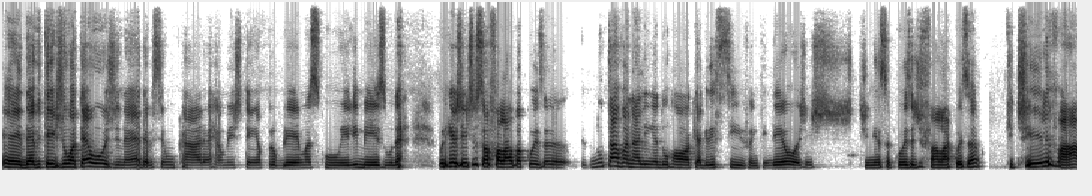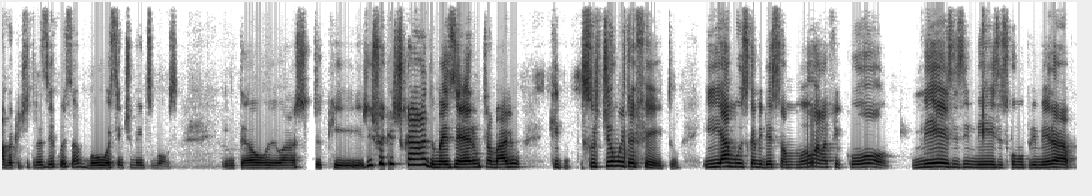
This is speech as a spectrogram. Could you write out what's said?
É, deve ter enjoo até hoje, né? Deve ser um cara realmente tenha problemas com ele mesmo, né? Porque a gente só falava coisa, não estava na linha do rock agressiva, entendeu? A gente tinha essa coisa de falar coisa que te elevava, que te trazia coisa boa, sentimentos bons. Então, eu acho que a gente foi criticado, mas era um trabalho que surtiu muito efeito. E a música Me Dê Sua Mão, ela ficou meses e meses como primeira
